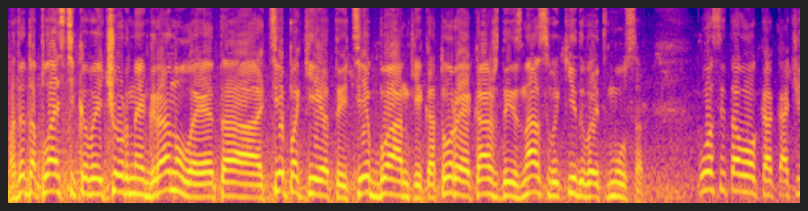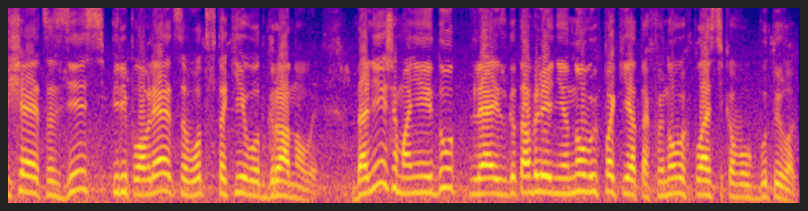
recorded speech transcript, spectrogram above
Вот это пластиковые черные гранулы, это те пакеты, те банки, которые каждый из нас выкидывает в мусор. После того, как очищается здесь, переплавляется вот в такие вот гранулы. В дальнейшем они идут для изготовления новых пакетов и новых пластиковых бутылок.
